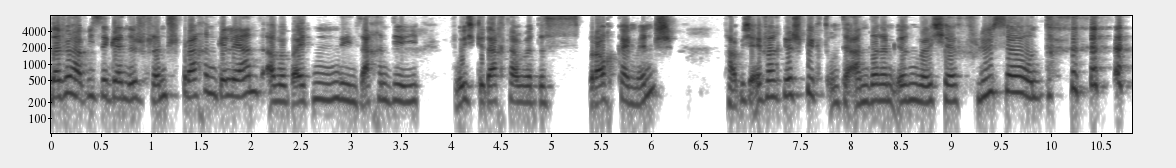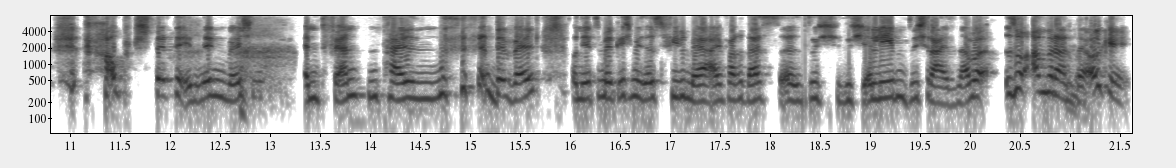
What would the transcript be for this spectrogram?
Dafür habe ich sehr gerne Fremdsprachen gelernt, aber bei den, den Sachen, die, wo ich gedacht habe, das braucht kein Mensch, habe ich einfach gespickt. Unter anderem irgendwelche Flüsse und Hauptstädte in irgendwelchen entfernten Teilen der Welt. Und jetzt merke ich mir das viel mehr einfach das äh, durch, durch Erleben, durch Reisen. Aber so am Rande, genau. okay.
